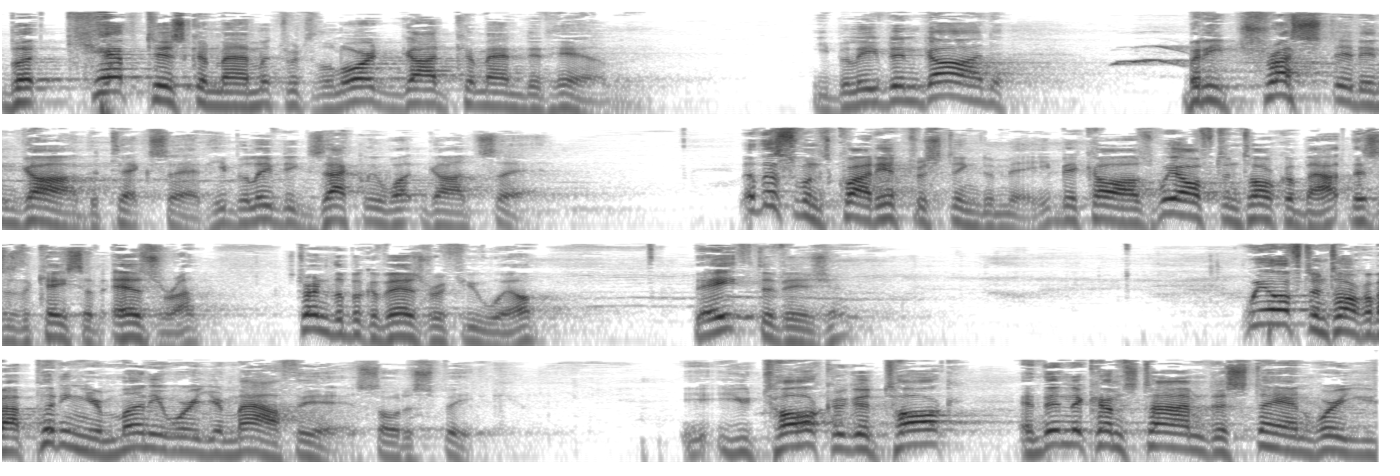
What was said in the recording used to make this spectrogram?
but kept his commandments which the Lord God commanded him. He believed in God, but he trusted in God, the text said. He believed exactly what God said. Now, this one's quite interesting to me because we often talk about, this is the case of Ezra. Let's turn to the book of Ezra, if you will, the eighth division. We often talk about putting your money where your mouth is, so to speak. You talk a good talk, and then there comes time to stand where, you,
